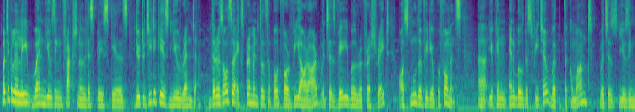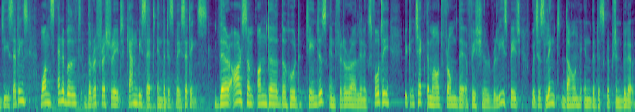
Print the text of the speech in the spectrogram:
particularly when using fractional display scales due to GTK's new render. There is also experimental support for VRR, which is variable refresh rate or smoother video performance. Uh, you can enable this feature with the command, which is using G settings. Once enabled, the refresh rate can be set in the display settings. There are some under the hood changes in Fedora Linux 40. You can check them out from the official release page, which is linked down in the description below.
